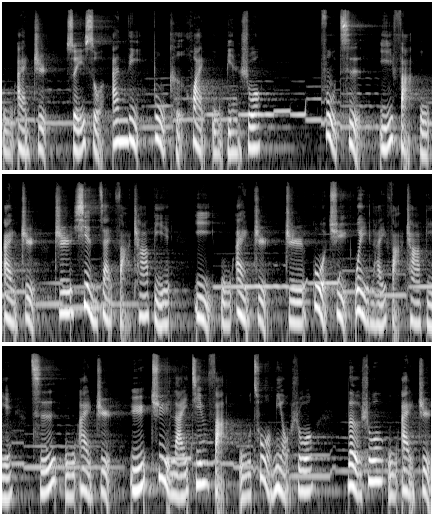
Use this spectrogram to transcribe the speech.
无爱智，随所安立不可坏无边说。复次，以法无爱智知现在法差别，亦无爱智知过去未来法差别，此无爱智于去来今法无错谬说。乐说无爱智，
